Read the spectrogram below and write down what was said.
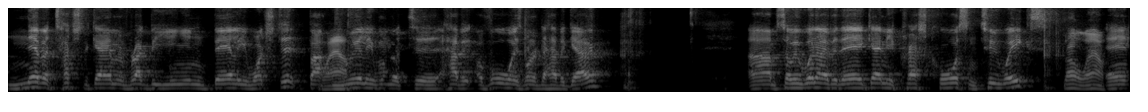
never touched the game of rugby union, barely watched it, but wow. really wanted to have it. I've always wanted to have a go. Um, so we went over there, gave me a crash course in two weeks. Oh wow! And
